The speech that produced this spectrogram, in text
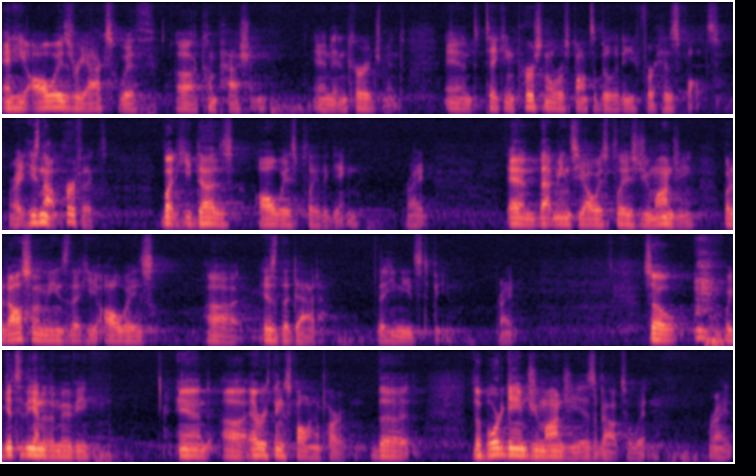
And he always reacts with uh, compassion and encouragement and taking personal responsibility for his faults, right? He's not perfect, but he does always play the game, right? And that means he always plays Jumanji, but it also means that he always uh, is the dad that he needs to be, right? So we get to the end of the movie, and uh, everything's falling apart. The, the board game Jumanji is about to win, right?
